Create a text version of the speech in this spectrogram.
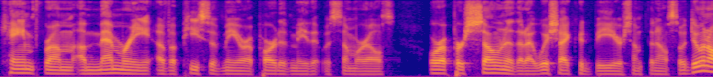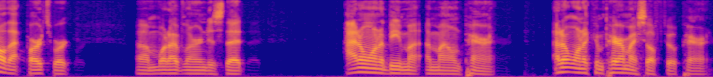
came from a memory of a piece of me or a part of me that was somewhere else, or a persona that I wish I could be, or something else. So, doing all that parts work, um, what I've learned is that I don't want to be my, my own parent. I don't want to compare myself to a parent.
